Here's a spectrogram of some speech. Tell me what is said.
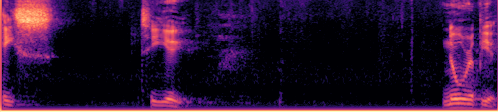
Peace to you. No rebuke.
